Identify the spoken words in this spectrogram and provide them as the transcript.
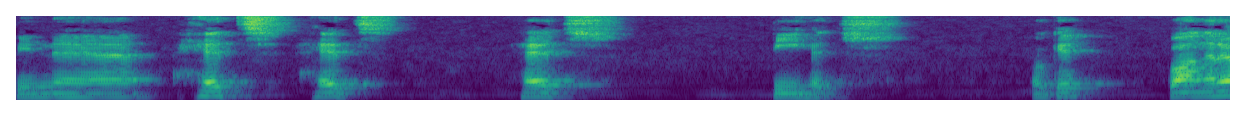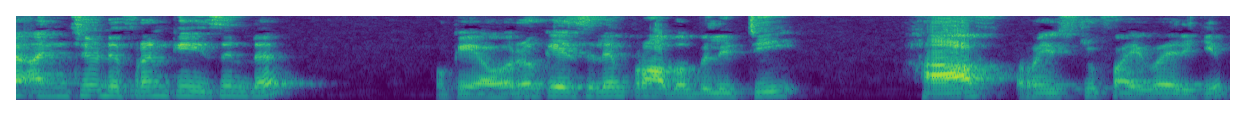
പിന്നെ H H H T H okay അപ്പോൾ അങ്ങനെ അഞ്ച് ഡിഫറെന്റ് കേസ് ഉണ്ട്. ഓക്കെ ഓരോ കേസിലെയും probability half raise to five ആയിരിക്കും.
